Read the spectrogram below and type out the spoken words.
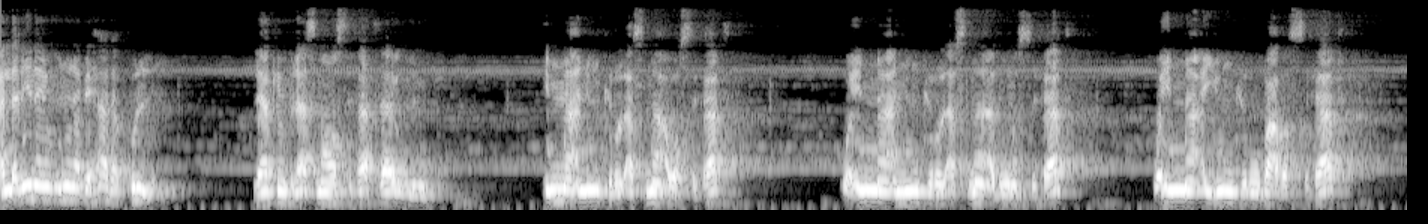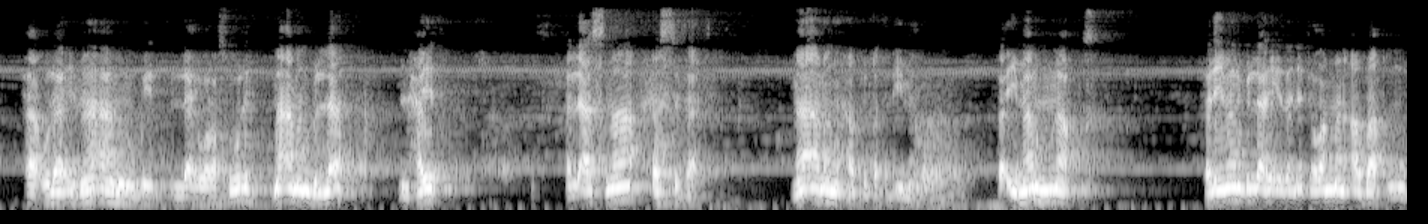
الذين يؤمنون بهذا كله لكن في الأسماء والصفات لا يؤمنون. إما أن ينكروا الأسماء والصفات وإما أن ينكروا الأسماء دون الصفات وإما أن ينكروا بعض الصفات. هؤلاء ما آمنوا بالله ورسوله ما آمنوا بالله من حيث الأسماء والصفات. ما آمنوا حقيقة الإيمان. فإيمانهم ناقص. فالإيمان بالله إذا يتضمن أربعة أمور.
